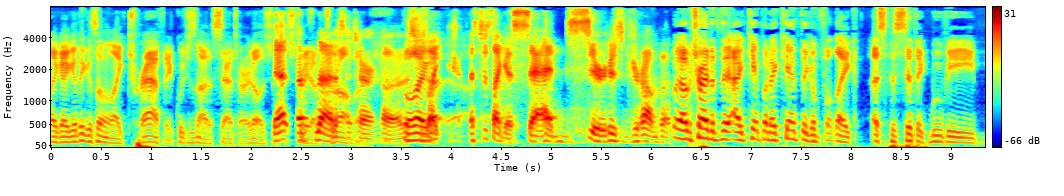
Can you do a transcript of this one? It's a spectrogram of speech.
like I can think of something like Traffic which is not a satire at all it's just That, that's up not drama a satire. No, that's, But, just like, like, that's just like a sad, serious drama. But I'm trying to think. I can't, but I can't think of like a specific movie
